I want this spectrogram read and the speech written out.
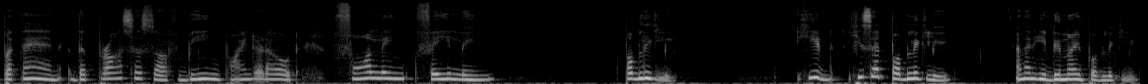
But then the process of being pointed out, falling, failing publicly, he he said publicly and then he denied publicly.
